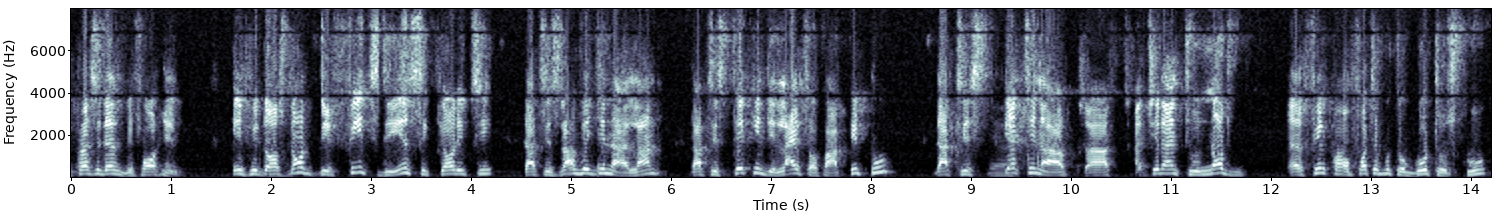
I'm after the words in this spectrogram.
president before him. If he does not defeat the insecurity that is ravaging our land, that is taking the lives of our people, that is yeah. getting our, our, our, children to not uh, feel comfortable to go to school,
